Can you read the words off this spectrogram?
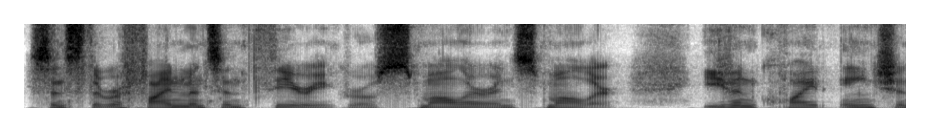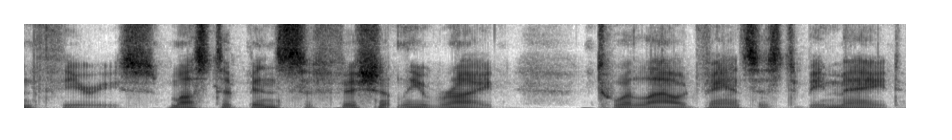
Since the refinements in theory grow smaller and smaller, even quite ancient theories must have been sufficiently right to allow advances to be made,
